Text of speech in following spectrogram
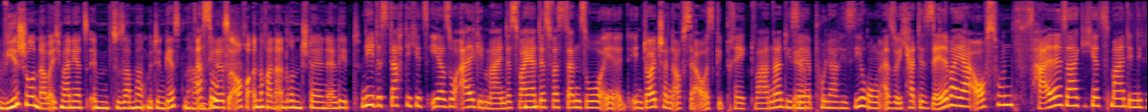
Wir schon, aber ich meine jetzt im Zusammenhang mit den Gästen haben so. die das auch noch an anderen Stellen erlebt. Nee, das dachte ich jetzt eher so allgemein. Das war ja das, was dann so äh, in Deutschland auch sehr ausgeprägt war, ne? Diese Ja. Polarisierung. Also ich hatte selber ja auch so einen Fall, sage ich jetzt mal, den,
